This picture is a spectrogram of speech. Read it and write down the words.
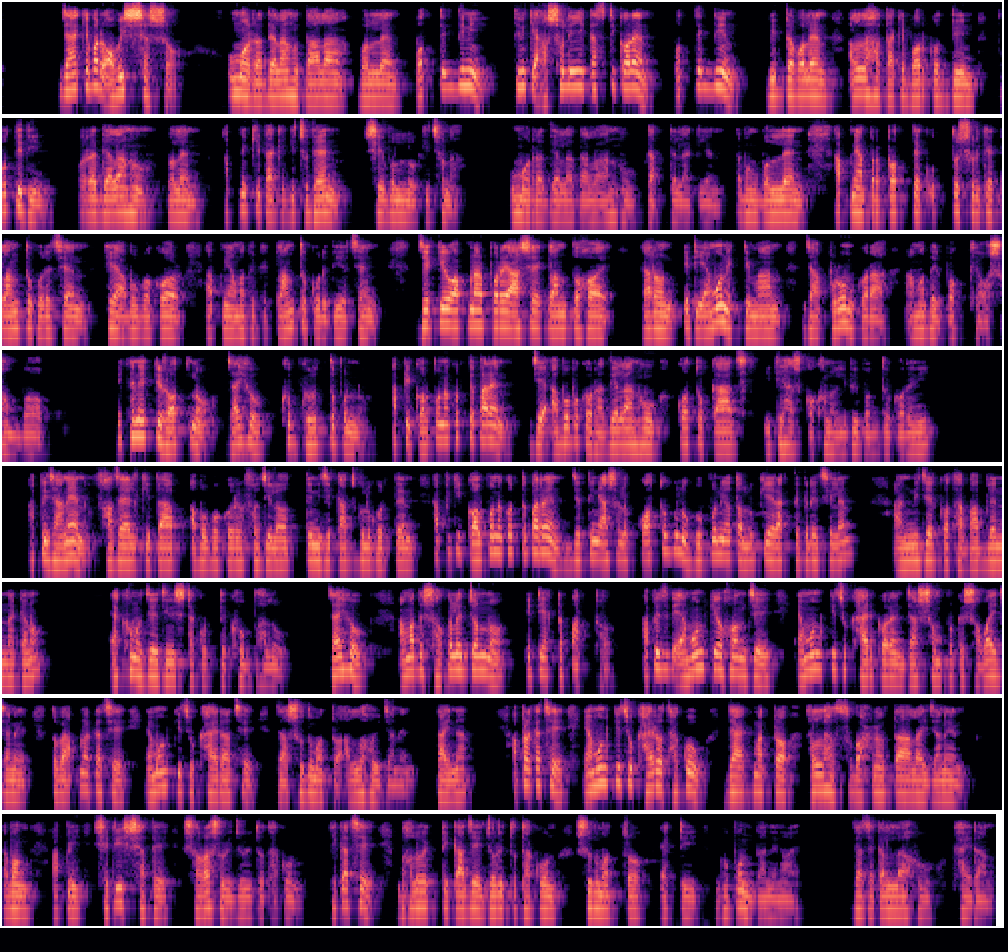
যা একেবারে অবিশ্বাস্য। উমর রাদেলাহু তালা বললেন, প্রত্যেক দিনই তিনি কি আসলে এই কাজটি করেন? প্রত্যেক দিন বিদ্যা বলেন, আল্লাহ তাকে বরকত দিন প্রতিদিন। রাদিয়ালাহু বলেন, আপনি কি তাকে কিছু দেন? সে বলল, কিছু না। উমর রাজি আল্লাহ তালাহু কাঁদতে লাগলেন এবং বললেন, আপনি আপনার প্রত্যেক উত্তরসূরিকে ক্লান্ত করেছেন। হে আবু বকর, আপনি আমাদেরকে ক্লান্ত করে দিয়েছেন। যে কেউ আপনার পরে আসে ক্লান্ত হয়, কারণ এটি এমন একটি মান যা পূরণ করা আমাদের পক্ষে অসম্ভব। এখানে একটি রত্ন, যাই হোক, খুব গুরুত্বপূর্ণ। আপনি কল্পনা করতে পারেন যে আবু বকর রাদিয়াল্লাহু কত কাজ ইতিহাস কখনো লিপিবদ্ধ করেনি? আপনি জানেন ফাজাইল কিতাব, আবু বকরের ফজিলত, তিনি যে কাজগুলো করতেন। আপনি কি কল্পনা করতে পারেন যে তিনি আসলে কতগুলো গোপনীয়তা লুকিয়ে রাখতে পেরেছিলেন? আর নিজের কথা ভাবলেন না কেন? এখনও যে জিনিসটা করতে খুব ভালো। যাই হোক, আমাদের সকলের জন্য এটি একটা পাঠ্য। আপনি যদি এমন কেউ হন যে এমন কিছু খায়ের করেন যার সম্পর্কে সবাই জানে, তবে আপনার কাছে এমন কিছু খায়ের আছে যা শুধুমাত্র আল্লাহই জানেন, তাই না? আপনার কাছে এমন কিছু খায়েরও থাকুক যা একমাত্র আল্লাহ সুবাহ তালাই জানেন এবং আপনি সেটির সাথে সরাসরি জড়িত থাকুন, ঠিক আছে? ভালো একটি কাজে জড়িত থাকুন শুধুমাত্র একটি গোপন দানে নয়। জাজাকাল্লাহু খায়রান।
